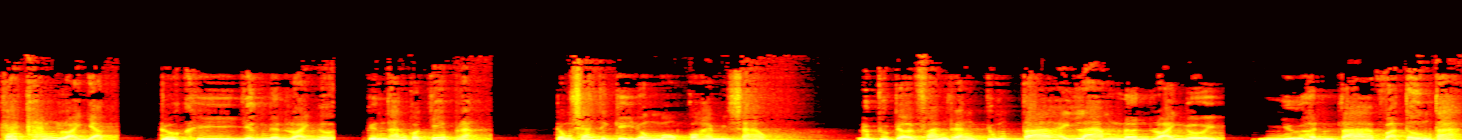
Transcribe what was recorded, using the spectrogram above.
khác hẳn loài vật trước khi dựng nên loài người. Kinh thánh có chép rằng, trong sáng thế ký đoạn 1 câu 26 Đức Chúa Trời phán rằng, chúng ta hãy làm nên loài người như hình ta và tượng ta,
